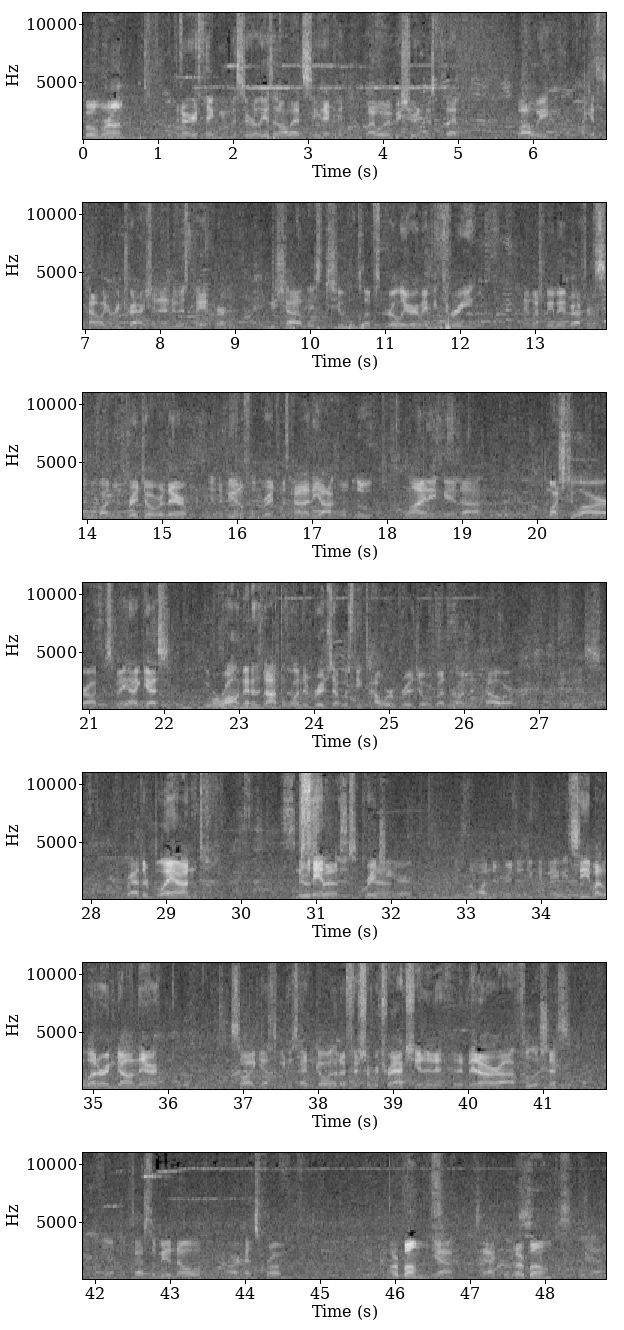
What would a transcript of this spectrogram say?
Boom, we're on. I know you're thinking. This really isn't all that scenic, and why would we be shooting this cliff? Well, we, I guess it's kind of like a retraction in a newspaper. We shot at least two clips earlier, maybe three, in which we made reference to the London Bridge over there, you know, the beautiful bridge with kind of the aqua blue lining, and uh, much to our uh, dismay, I guess, we were wrong. That is not the London Bridge. That was the Tower Bridge over by the London Tower. And this rather bland Snooze sand fest. bridge yeah. here is the London Bridge, as you can maybe see by the lettering down there. So I guess we just had to go with an official retraction and, and admit our uh, foolishness and confess that we didn't know our heads from. Our bums. Yeah, exactly. Our So, bums.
